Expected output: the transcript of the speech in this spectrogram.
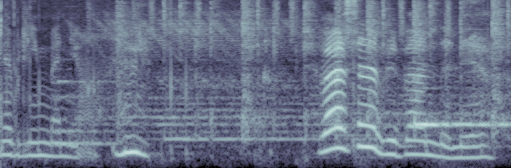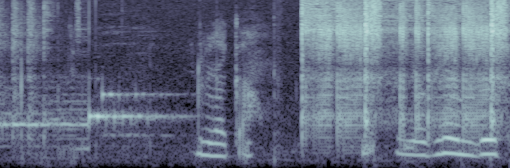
Ne bileyim ben ya. Versene bir benden ya. Bir dakika. Yapıyorum dur.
